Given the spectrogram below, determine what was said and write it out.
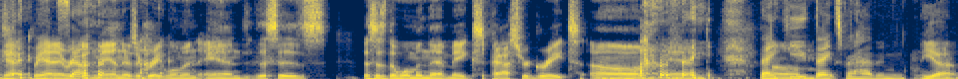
Yeah, behind every So- good man, there's a great woman, and this is this is the woman that makes Pastor great. Um, and Thank um, you. Thanks for having me. yeah.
